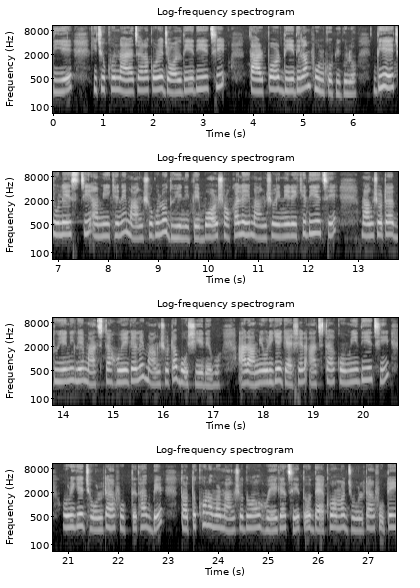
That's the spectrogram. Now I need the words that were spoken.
দিয়ে কিছুক্ষণ নাড়াচাড়া করে জল দিয়ে দিয়েছি। তারপর দিয়ে দিলাম ফুলকপিগুলো। দিয়ে চলে এসছি আমি এখানে মাংসগুলো ধুয়ে নিতে। বর সকালেই মাংস এনে রেখে দিয়েছে। মাংসটা ধুয়ে নিলে মাছটা হয়ে গেলে মাংসটা বসিয়ে দেব। আর আমি ওদিকে গ্যাসের আঁচটা কমিয়ে দিয়েছি। ওদিকে ঝোলটা ফুটতে থাকবে। ততক্ষণ আমার মাংস ধোয়াও হয়ে গেছে। তো দেখো আমার ঝোলটা ফুটেই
